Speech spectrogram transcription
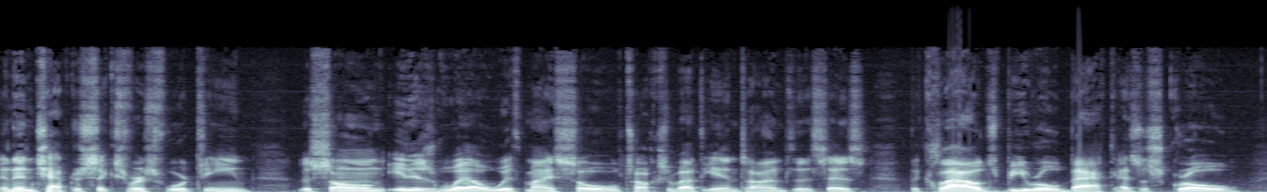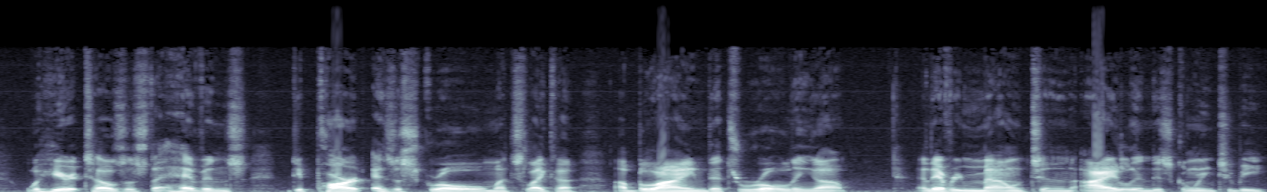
And then, chapter 6, verse 14, the song, It Is Well With My Soul, talks about the end times, that it says, the clouds be rolled back as a scroll. Well, here it tells us the heavens depart as a scroll, much like a, a blind that's rolling up. And every mountain and island is going to be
